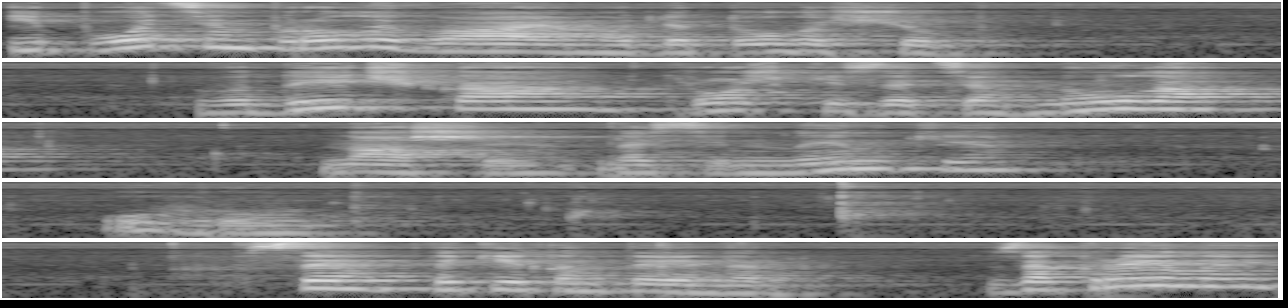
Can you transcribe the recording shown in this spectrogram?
і потім проливаємо для того, щоб водичка трошки затягнула наші насіннинки у ґрунт. Все, такий контейнер закрили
